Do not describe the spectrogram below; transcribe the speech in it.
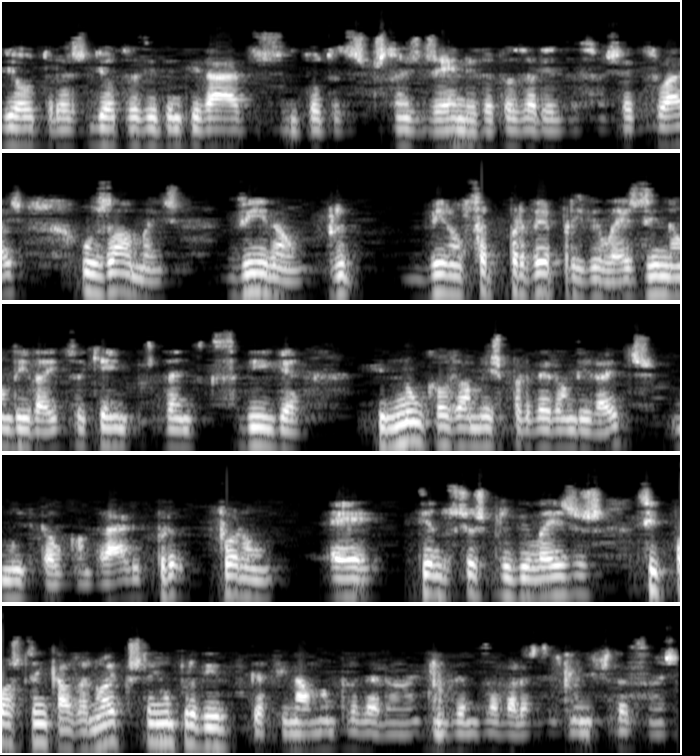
de outras, de outras identidades, de outras expressões de género, de outras orientações sexuais, os homens viram, viram-se a perder privilégios e não direitos. Aqui é importante que se diga que nunca os homens perderam direitos, muito pelo contrário, foram, é, tendo os seus privilégios sido postos em causa. Não é que os tenham perdido, porque afinal não perderam, não é? Que vemos agora estas manifestações.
